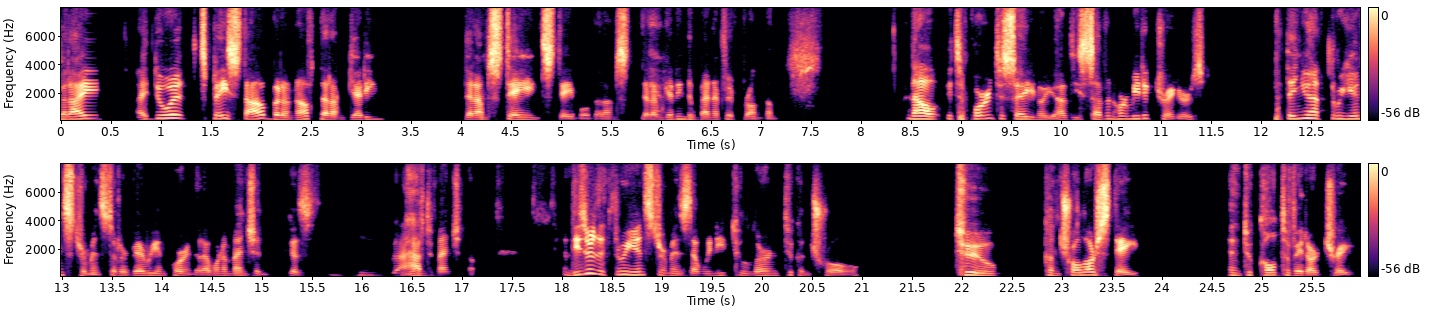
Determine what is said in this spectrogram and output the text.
but I I do it spaced out, but enough that I'm getting that I'm staying stable, that I'm that yeah. I'm getting the benefit from them. Now, it's important to say, you know, you have these seven hormetic triggers, but then you have three instruments that are very important that I want to mention because I have mm-hmm. to mention them. And these are the three instruments that we need to learn to control to control our state and to cultivate our traits.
